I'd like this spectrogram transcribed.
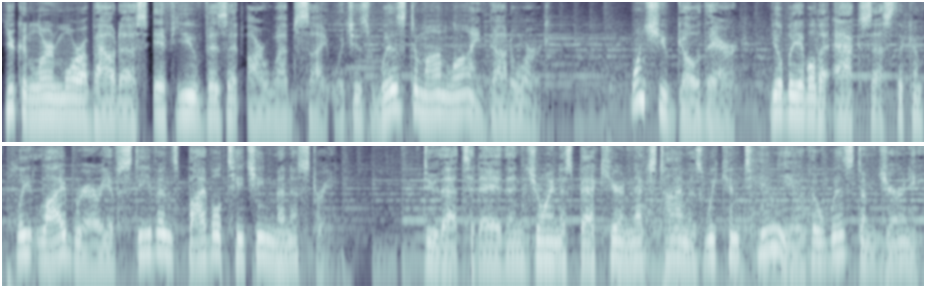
You can learn more about us if you visit our website, which is wisdomonline.org. Once you go there, you'll be able to access the complete library of Stephen's Bible teaching ministry do that today, then join us back here next time as we continue the wisdom journey.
